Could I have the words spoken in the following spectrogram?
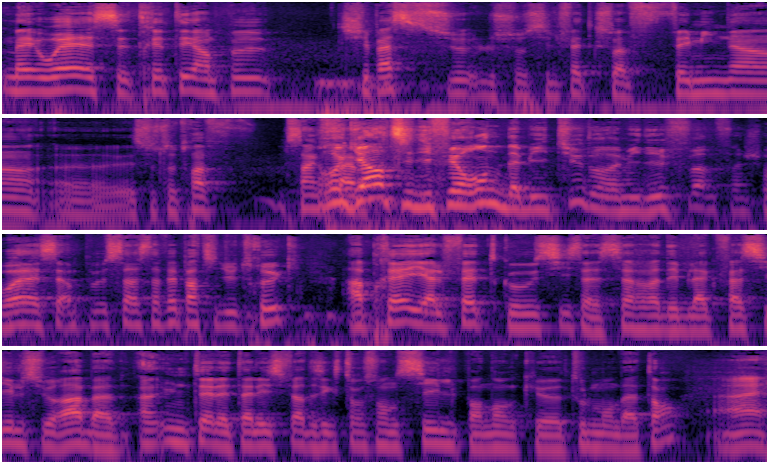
mais ouais, c'est traité un peu. Je sais pas si, si le fait que ce soit féminin, euh, ce soit trois, Regarde, c'est différent d'habitude. On a mis des femmes. Enfin, je- Ouais, c'est un peu ça, ça fait partie du truc. Après, il y a le fait que aussi ça sert à des blagues faciles sur ah bah un- une telle est allée se faire des extensions de cils pendant que tout le monde attend. Ouais.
